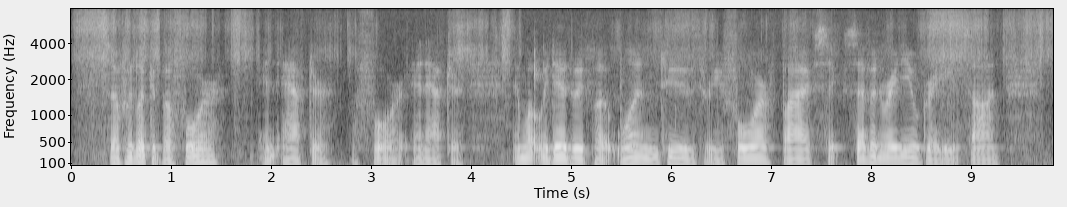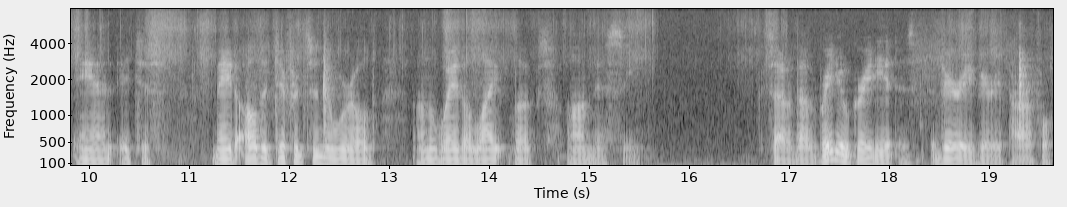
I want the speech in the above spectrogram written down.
So if we look at before and after, before and after, and what we did, we put one, two, three, four, five, six, seven radial gradients on, and it just made all the difference in the world on the way the light looks on this scene. So the radial gradient is very, very powerful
